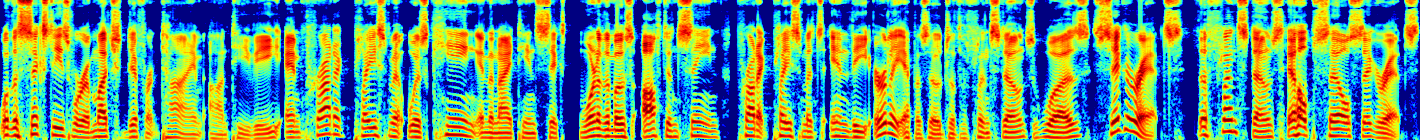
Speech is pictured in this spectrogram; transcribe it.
Well, the 60s were a much different time on TV, and product placement was king in the 1960s. One of the most often seen product placements in the early episodes of the Flintstones was cigarettes. The Flintstones helped sell cigarettes.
